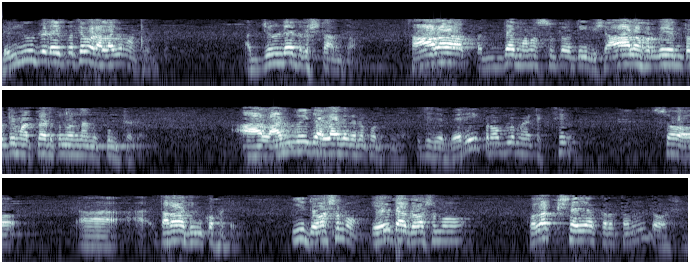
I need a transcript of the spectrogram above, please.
డెల్యూటెడ్ అయిపోతే వాడు అలాగే మాట్లాడతాడు. అర్జునుడే దృష్టాంతం. చాలా పెద్ద మనస్సుతోటి విశాల హృదయంతో మాట్లాడుతున్నాను అనుకుంటాడు. ఆ లాంగ్వేజ్ అలాగే వినపడుతుంది. It is a very problematic thing so తర్వాత ఇంకొకటి. ఈ దోషము ఏమిటా దోషము? కులక్షయకృతం దోషం.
